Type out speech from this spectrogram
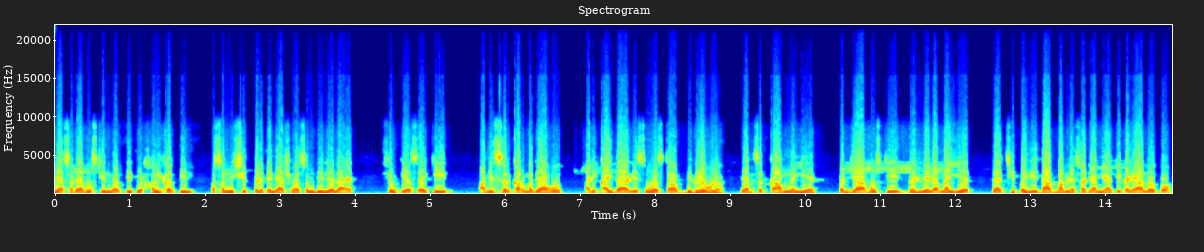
या सगळ्या गोष्टींवरती ती हल करतील असं निश्चितपणे त्यांनी आश्वासन दिलेलं आहे. शेवटी असं आहे की आम्ही सरकारमध्ये आहोत आणि कायदा आणि सुव्यवस्था बिघडवणं हे आमचं काम नाहीये. पण ज्या गोष्टी घडलेल्या नाहीयेत त्याची पहिली दाद मागण्यासाठी आम्ही या ठिकाणी आलो होतो.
